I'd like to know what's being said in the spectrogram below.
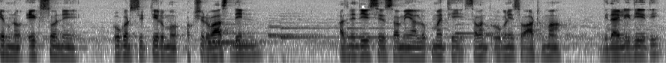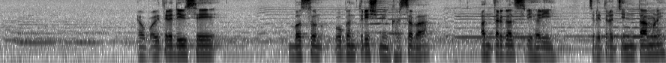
એમનો એકસો ને ઓગણસિત્તેરમો અક્ષરવાસ દિન. આજને દિવસે સ્વામી આ લોકમાંથી સંવંત ઓગણીસો આઠમાં વિદાય લીધી હતી. એવા પવિત્ર દિવસે બસો ઓગણત્રીસમી ઘરસભા અંતર્ગત Shri Hari Charitra Chintamani,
